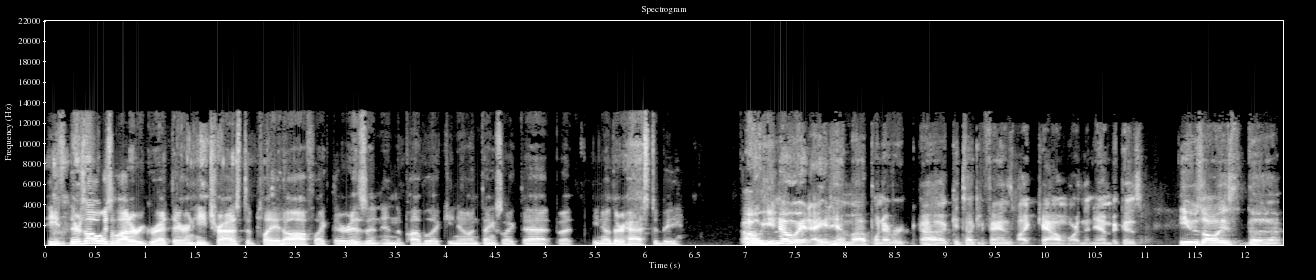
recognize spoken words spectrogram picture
he's there's always a lot of regret there, and he tries to play it off like there isn't in the public, you know, and things like that. But you know, there has to be. Oh, you know it ate him up whenever uh, Kentucky fans like Cal more than him because he was always the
